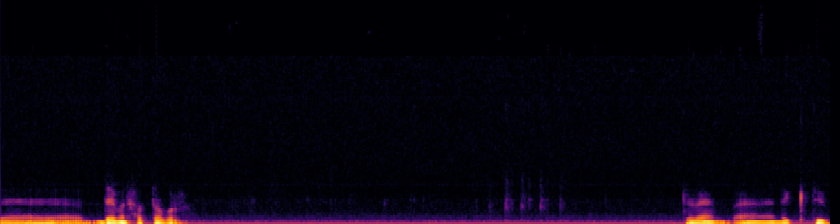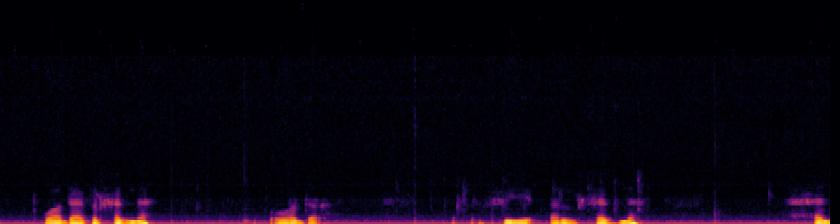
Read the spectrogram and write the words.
آه، دايما نحطها بره. تمام؟ آه نكتب. وضع في الخزنة وضع في الخزنة. حلو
